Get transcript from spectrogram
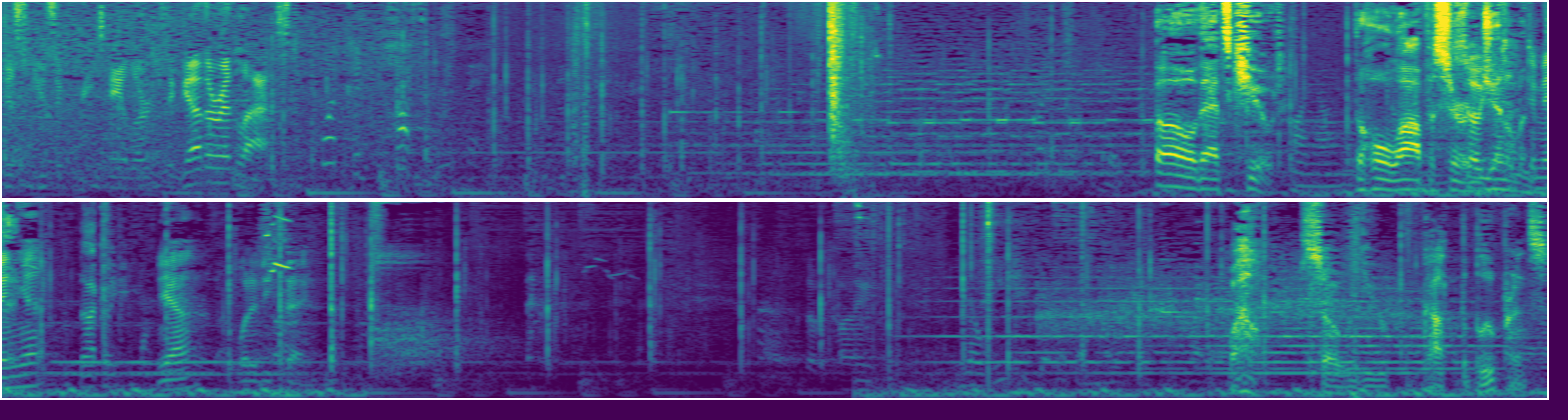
Largest music retailer together at last. What could possibly Oh, that's cute. The whole officer so and you gentleman. tucked him in yet? Not gonna get- Yeah? What did he say? Wow, so you got the blueprints.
